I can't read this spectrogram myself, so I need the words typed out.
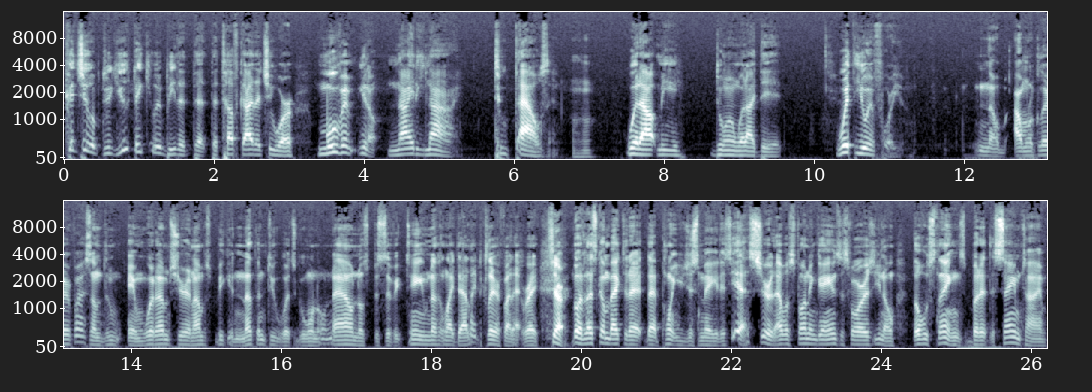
could you do you think you would be the, the, the tough guy that you were moving, you know, 99, 2000 Mm-hmm. without me doing what I did with you and for you? No, I want to clarify something. And what I'm sharing, I'm speaking nothing to what's going on now, no specific team, nothing like that. I'd like to clarify that, right? Sure. But let's come back to that, that point you just made. Is yes, sure, that was fun and games as far as, you know, those things. But at the same time,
